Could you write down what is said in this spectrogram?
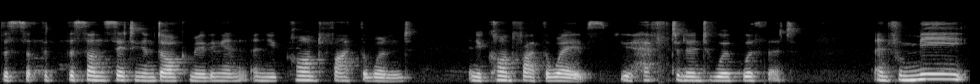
the, the, the sun setting and dark moving in, and you can't fight the wind and you can't fight the waves. You have to learn to work with it. And for me,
